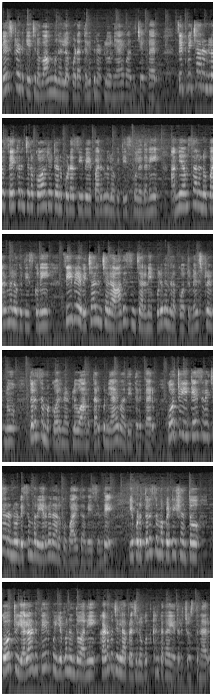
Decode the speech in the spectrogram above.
మేజిస్ట్రేట్కి ఇచ్చిన వాంగ్మూలంలో కూడా తెలిపినట్లు న్యాయవాది చెప్పారు. సిట్ విచారణలో సేకరించిన కాల్ డేటాను కూడా సీబీఐ పరిగణలోకి తీసుకోలేదని అన్ని అంశాలను పరిగణలోకి తీసుకుని సిబిఐ విచారించేలా ఆదేశించారని పులివెందుల కోర్టు మేజిస్ట్రేట్ను తులసమ్మ కోరినట్లు ఆమె తరపు న్యాయవాది తెలిపారు. కోర్టు ఈ కేసు విచారణను డిసెంబర్ ఇరవై నాలుగు వాయిదా వేసింది. ఇప్పుడు తులసమ్మ పిటిషన్తో కోర్టు ఎలాంటి తీర్పు ఇవ్వనుందో అని కడప జిల్లా ప్రజలు ఉత్కంఠగా ఎదురుచూస్తున్నారు.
